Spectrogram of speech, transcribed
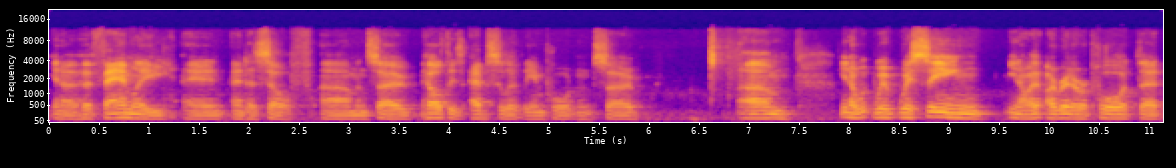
you know, her family and, and herself. Um, and so health is absolutely important. So, um, you know, we're, we're seeing, you know, I, read a report that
